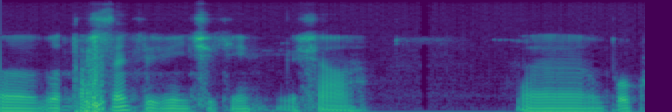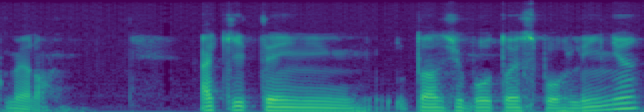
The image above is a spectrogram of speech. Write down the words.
Uh, botar 120 aqui, deixar uh, um pouco menor. Aqui tem o tanto de botões por linha,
